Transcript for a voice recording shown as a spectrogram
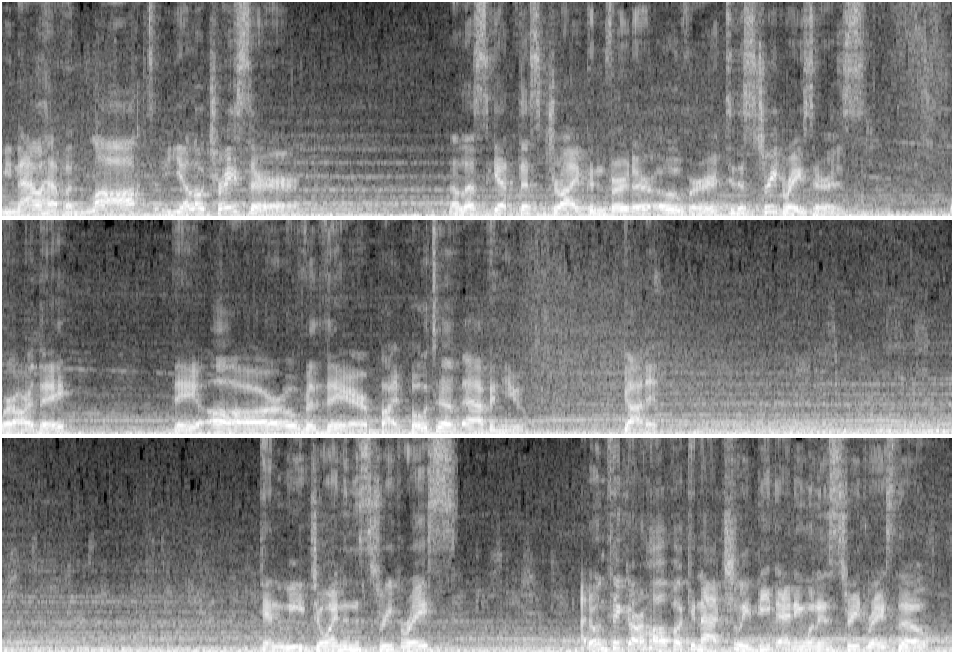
We now have unlocked Yellow Tracer. Now let's get this drive converter over to the street racers. Where are they? They are over there by Botev Avenue. Got it. Can we join in the street race? I don't think our Hova can actually beat anyone in street race though.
